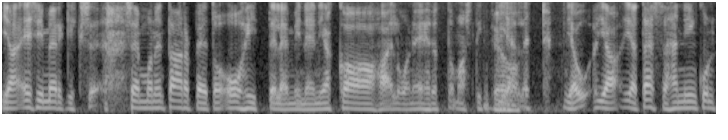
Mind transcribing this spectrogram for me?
ja esimerkiksi semmoinen tarpeeton ohitteleminen ja kaahailu on ehdottomasti Joo. kielletty. Ja, ja, ja tässähän niin kuin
